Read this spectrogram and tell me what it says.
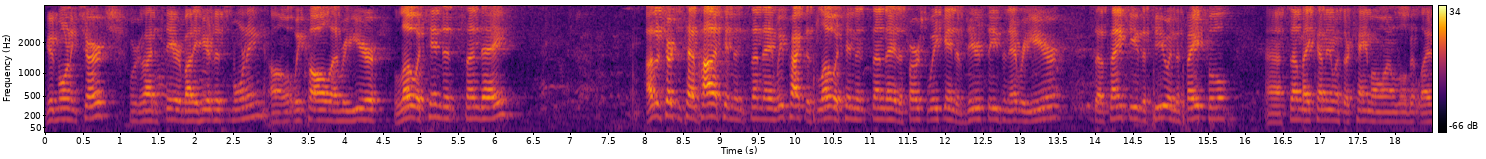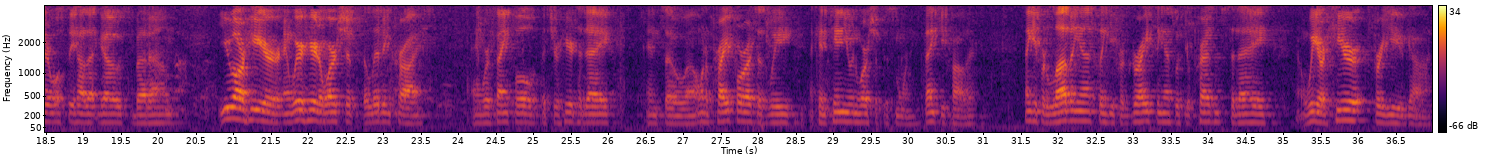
Good morning, church. We're glad to see everybody here this morning on what we call every year Low Attendance Sunday. Other churches have high attendance Sunday, and we practice low attendance Sunday the first weekend of deer season every year. So thank you, the few and the faithful. Uh, some may come in with their camo on a little bit later. We'll see how that goes. But um, you are here, and we're here to worship the living Christ. And we're thankful that you're here today. And so uh, I want to pray for us as we continue in worship this morning. Thank you, Father. Thank you for loving us. Thank you for gracing us with your presence today. We are here for you, God.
